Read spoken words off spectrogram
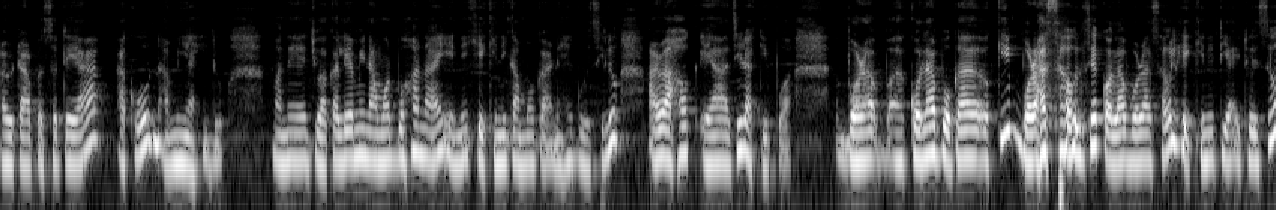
আৰু তাৰপাছতে এয়া আকৌ নামি আহিলোঁ। মানে যোৱাকালি আমি নামত বহা নাই এনেই সেইখিনি কামৰ কাৰণেহে গৈছিলোঁ। আৰু আহক এয়া আজি ৰাতিপুৱা। বৰা ক'লা বগা কি বৰা চাউল যে ক'লা বৰা চাউল সেইখিনি তিয়াই থৈছোঁ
